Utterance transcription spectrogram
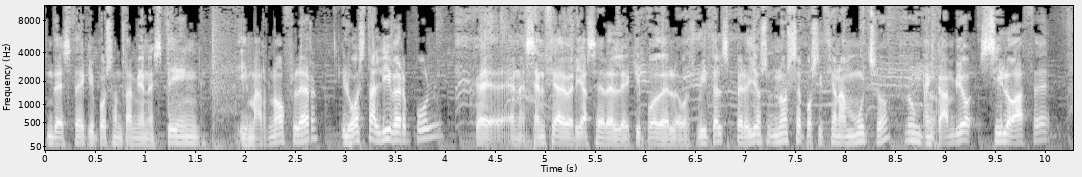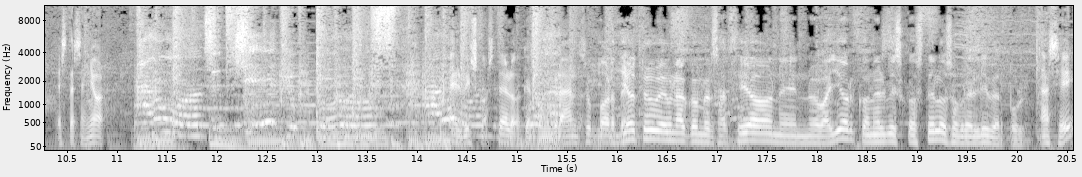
de este equipo son también Sting y Mark Knopfler. Y luego está Liverpool, que en esencia debería ser el equipo de los Beatles, pero ellos no se posicionan mucho. En cambio, sí lo hace este señor. Elvis Costello, que es un gran soporte. Yo tuve una conversación en Nueva York con Elvis Costello sobre el Liverpool. ¿Ah, sí?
